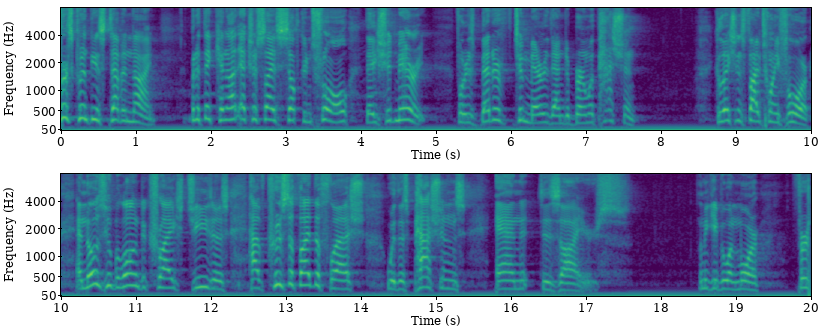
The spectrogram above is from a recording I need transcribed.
1 corinthians 7 9 but if they cannot exercise self-control they should marry for it is better to marry than to burn with passion Galatians 5:24 and those who belong to Christ Jesus have crucified the flesh with its passions and desires. Let me give you one more. 1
